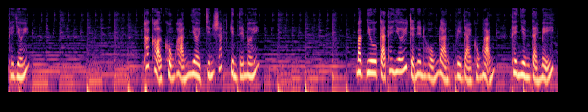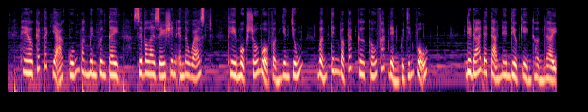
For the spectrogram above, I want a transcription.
thế giới. Thoát khỏi khủng hoảng nhờ chính sách kinh tế mới Mặc dù cả thế giới trở nên hỗn loạn vì đại khủng hoảng, thế nhưng tại Mỹ, theo các tác giả cuốn văn minh phương Tây Civilization in the West, thì một số bộ phận dân chúng vẫn tin vào các cơ cấu pháp định của chính phủ. Điều đó đã tạo nên điều kiện thuận lợi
